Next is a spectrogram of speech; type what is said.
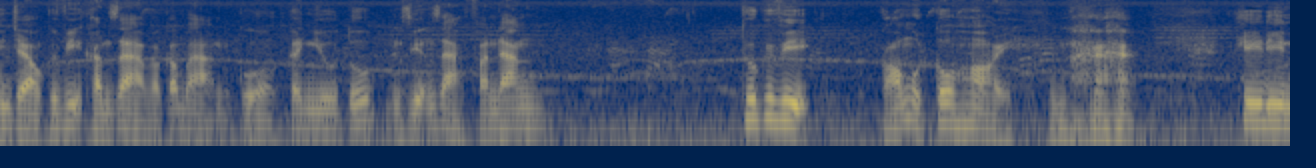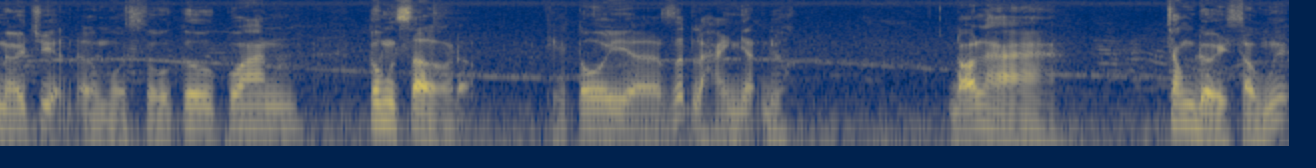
Xin chào quý vị khán giả và các bạn của kênh youtube Diễn giả Phan Đăng Thưa quý vị, có một câu hỏi mà khi đi nói chuyện ở một số cơ quan công sở đó Thì tôi ờ, rất là hay nhận được Đó là trong đời sống ấy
